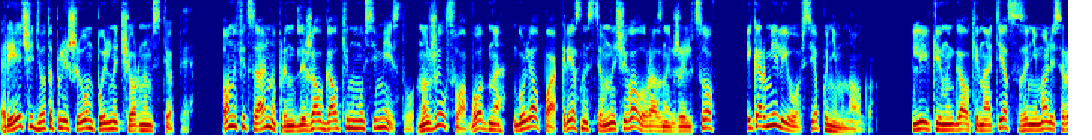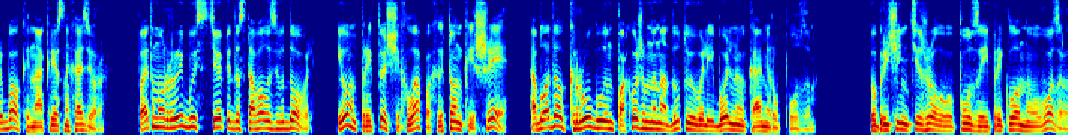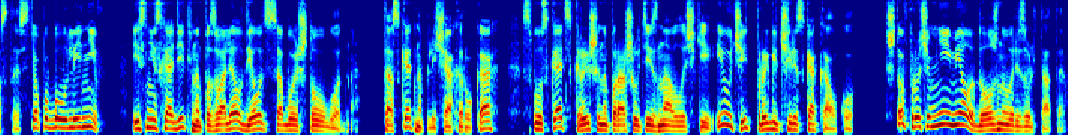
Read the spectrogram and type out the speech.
Речь идет о плешивом пыльно-черном степе. Он официально принадлежал Галкиному семейству, но жил свободно, гулял по окрестностям, ночевал у разных жильцов, и кормили его все понемногу. Лилькин и Галкин отец занимались рыбалкой на окрестных озерах, поэтому рыбы Степе доставалось вдоволь, и он при тощих лапах и тонкой шее обладал круглым, похожим на надутую волейбольную камеру пузом. По причине тяжелого пуза и преклонного возраста Степа был ленив и снисходительно позволял делать с собой что угодно. Таскать на плечах и руках, спускать с крыши на парашюте из наволочки и учить прыгать через скакалку, что, впрочем, не имело должного результата.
